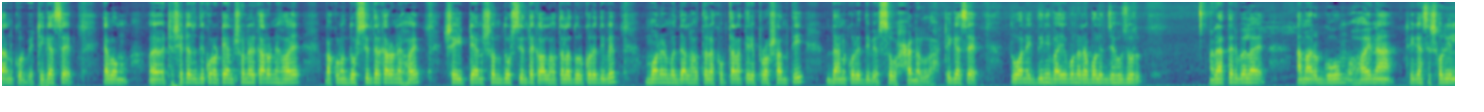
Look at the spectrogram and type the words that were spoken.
দান করবে, ঠিক আছে? এবং সেটা যদি কোনো টেনশনের কারণে হয় বা কোনো দুশ্চিন্তার কারণে হয়, সেই টেনশন, দুশ্চিন্তাকে আল্লাহ তালা দূর করে দিবে। মনের মধ্যে আল্লাহ তালা খুব তাড়াতাড়ি প্রশান্তি দান করে দিবে সুবহান আল্লাহ ঠিক আছে? তো অনেক দিনই ভাই বোনেরা বলেন যে, হুজুর, রাতের বেলায় আমার ঘুম হয় না, ঠিক আছে, শরীর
